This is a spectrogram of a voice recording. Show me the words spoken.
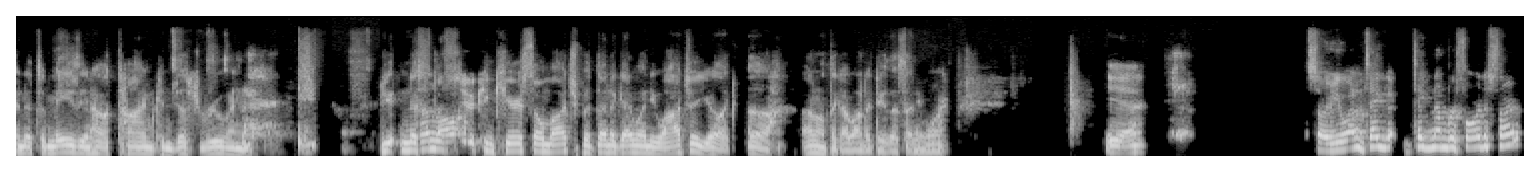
And it's amazing how time can just ruin. You, nostalgia can cure so much, but then again, when you watch it, you're like, "Ugh, I don't think I want to do this anymore." Yeah. So you want to take take number four to start?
